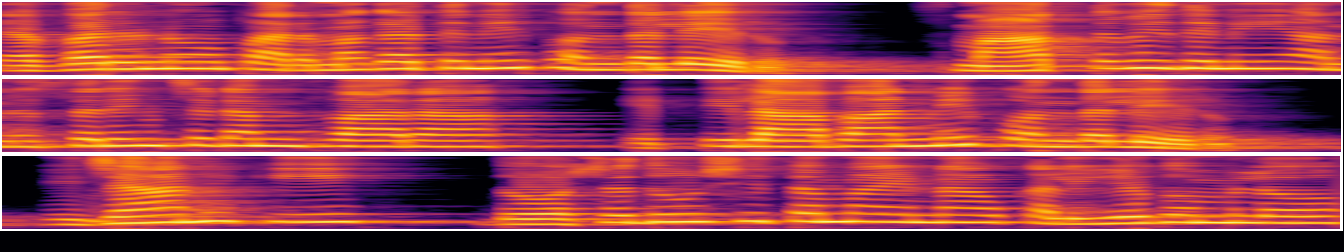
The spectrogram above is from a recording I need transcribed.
ఎవ్వరునూ పరమగతిని పొందలేరు. స్మార్త విధిని అనుసరించడం ద్వారా ఎట్టి లాభాన్ని పొందలేరు. నిజానికి దోషదూషితమైన కలియుగంలో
